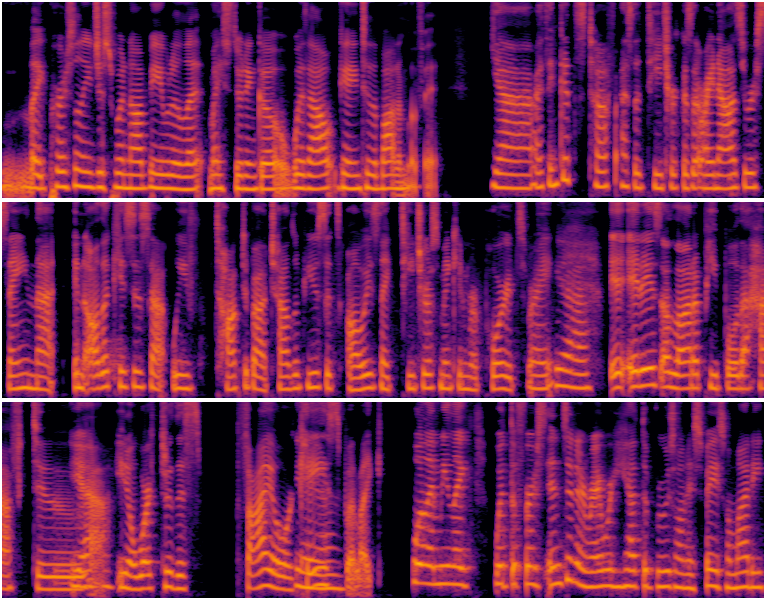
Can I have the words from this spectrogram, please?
like, personally just would not be able to let my student go without getting to the bottom of it. Yeah, I think it's tough as a teacher because right now, as you were saying that, in all the cases that we've talked about child abuse, it's always like teachers making reports, right? Yeah. It, it is a lot of people that have to, Yeah. you know, work through this file or Yeah. case, but like, Well, I mean, like with the first incident, right, where he had the bruise on his face, Omaree,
